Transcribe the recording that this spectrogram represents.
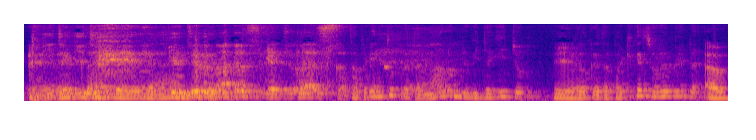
Gitu-gitu. Kereta daerah. Gak jelas, gak jelas. Tapi kan itu kereta malam juga jagijuk. Iya. Kalau kereta pagi kan soalnya beda. Oh.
